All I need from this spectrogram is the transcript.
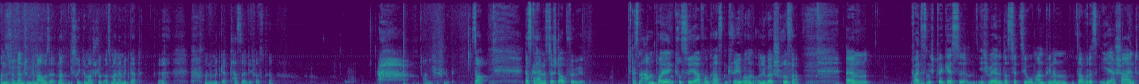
haben sie schon ganz schön gemausert, ne? Ich trinke mal einen Schluck aus meiner Midgard. Äh, meine Midgard-Tasse hätte ich fast gesagt. Ah, ordentlicher Schluck. So. Das Geheimnis der Staubvögel. Das ist ein Abenteuer in Chrysea von Carsten Grebe und Oliver Schröffer. Ähm, falls ich es nicht vergesse, ich werde das jetzt hier oben anpinnen, da wo das i erscheint.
